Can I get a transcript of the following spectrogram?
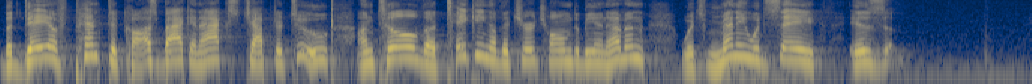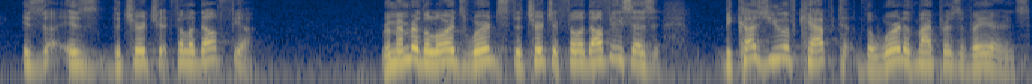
the day of Pentecost back in Acts chapter 2 until the taking of the church home to be in heaven, which many would say is, is, is the church at Philadelphia. Remember the Lord's words to the church at Philadelphia? He says, Because you have kept the word of my perseverance,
